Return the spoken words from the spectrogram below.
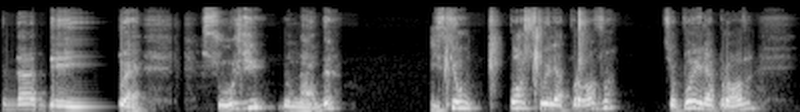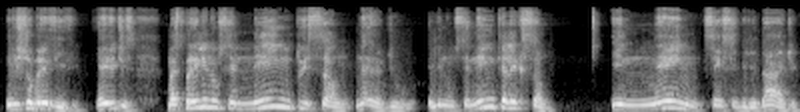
verdadeiro. Isto é, surge do nada e se eu posto ele à prova, se eu ponho ele à prova, ele sobrevive. E aí ele diz: mas para ele não ser nem intuição, né, ele não ser nem intelecção, e nem sensibilidade,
